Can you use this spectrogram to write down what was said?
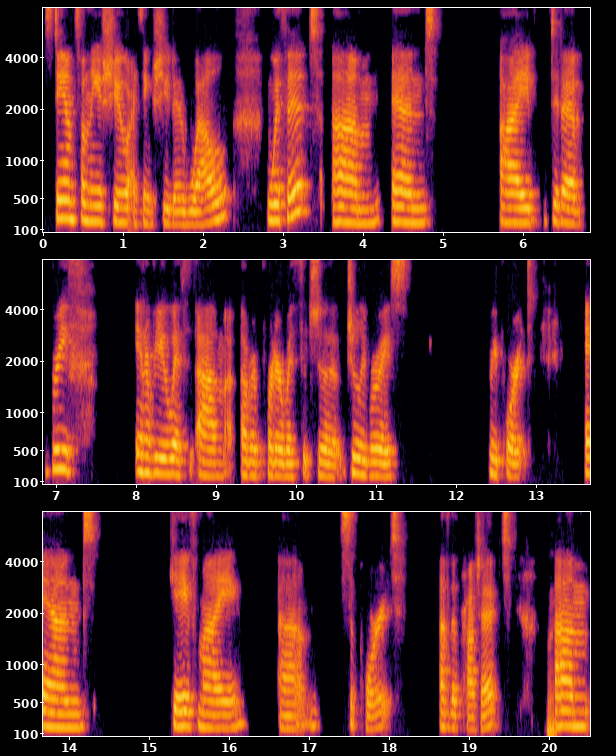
stance on the issue, I think she did well with it. Um, and I did a brief interview with um, a reporter with Ju- Julie Roys' report and gave my um, support of the project, right. um,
